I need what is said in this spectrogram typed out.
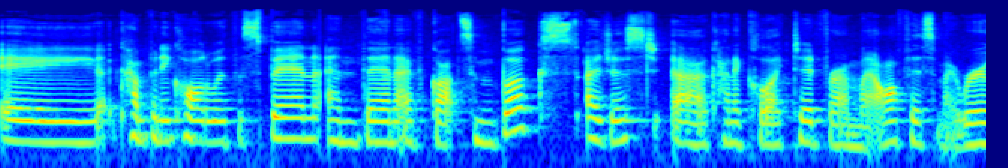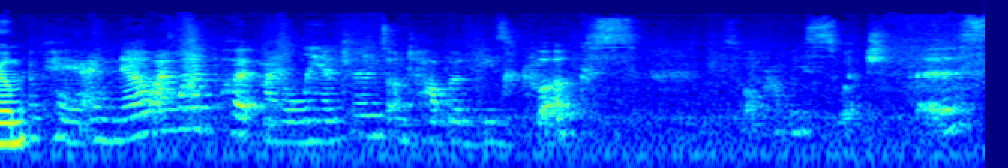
a company called With a Spin. And then I've got some books I just uh, kind of collected from my office, my room. Okay, I know I want to put my lanterns on top of these books. So I'll probably switch this.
